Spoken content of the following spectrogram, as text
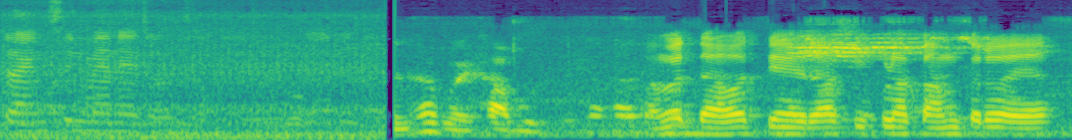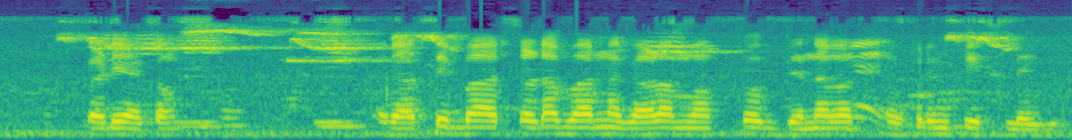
ક્રાઇમ સીન મેનેજર છું. હા ભાઈ અમે દાહોદ ત્યાં રાજપીપળા કામ કરવા આવ્યા કડિયા કામ. રાતે બાર સાડા બારના ગાળામાં કોઈક જનાવર છોકરીને પીસ લઈ ગયું.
